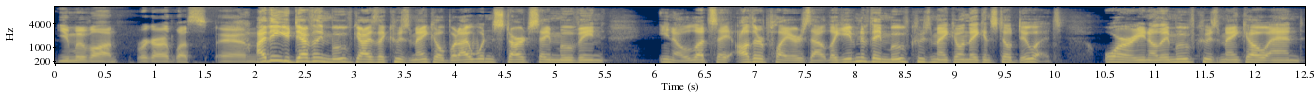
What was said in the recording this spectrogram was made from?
you move on regardless. And I think you definitely move guys like Kuzmenko, but I wouldn't start say moving, you know, let's say other players out. Like even if they move Kuzmenko and they can still do it, or you know they move Kuzmenko and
